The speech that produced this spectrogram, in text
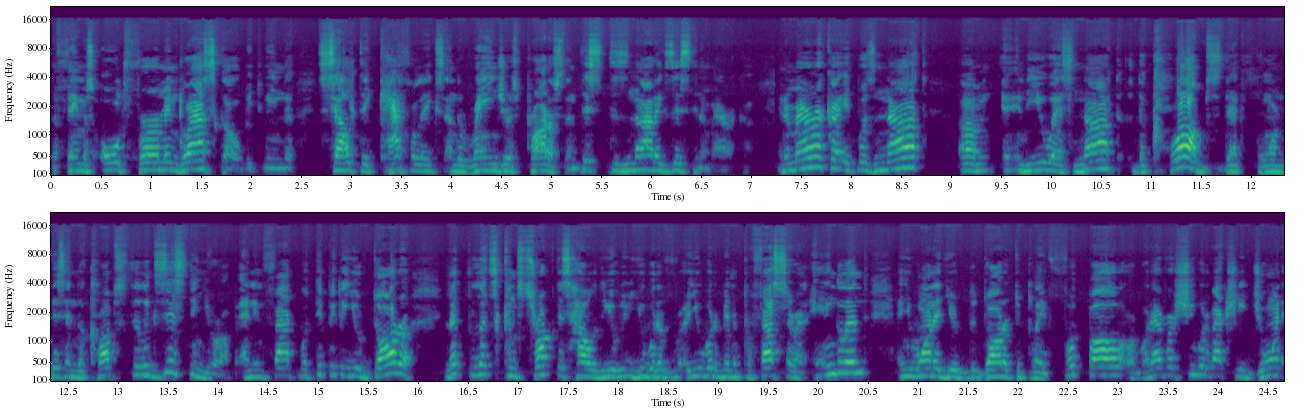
The famous old firm in Glasgow between the Celtic Catholics and the Rangers Protestant. This does not exist in America. In America, it was not um, in the US, not the clubs that formed this, and the clubs still exist in Europe. And in fact, what typically your daughter let let's construct this how you you would have you would have been a professor in England, and you wanted your daughter to play football or whatever. She would have actually joined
